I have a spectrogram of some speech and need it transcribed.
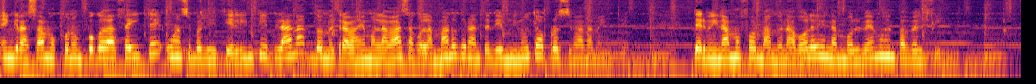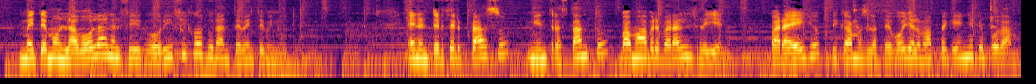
engrasamos con un poco de aceite una superficie limpia y plana donde trabajemos la masa con las manos durante 10 minutos aproximadamente. Terminamos formando una bola y la envolvemos en papel film. Metemos la bola en el frigorífico durante 20 minutos. En el tercer paso, mientras tanto, vamos a preparar el relleno. Para ello, picamos la cebolla lo más pequeña que podamos.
